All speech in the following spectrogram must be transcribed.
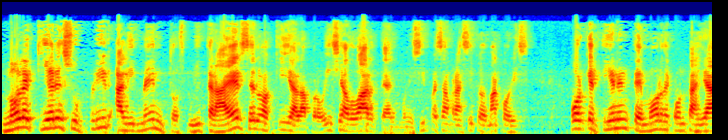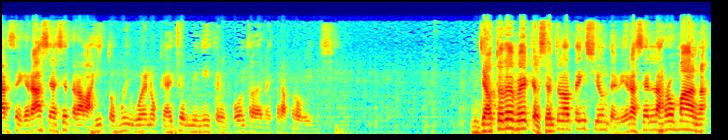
no le quieren suplir alimentos ni traérselo aquí a la provincia de Duarte, al municipio de San Francisco de Macorís, porque tienen temor de contagiarse gracias a ese trabajito muy bueno que ha hecho el ministro en contra de nuestra provincia. Ya ustedes ven que el centro de atención debiera ser La Romana,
